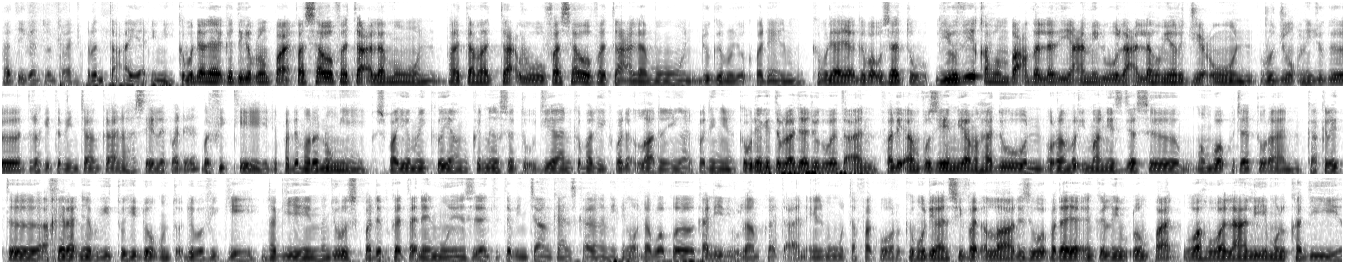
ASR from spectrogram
perhatikan tuan-tuan rentak ayat ini. Kemudian Kemudian ayat ke-34, fasawfa ta'lamun, fatamatta'u fasawfa ta'lamun, juga merujuk kepada ilmu. Kemudian ayat ke-41, liyudhiqahum ba'd alladhi 'amilu la'allahum yarji'un. Rujuk ni juga telah kita bincangkan hasil daripada berfikir, daripada merenungi supaya mereka yang kena satu ujian kembali kepada Allah dan ingat padanya. Kemudian kita belajar juga perkataan fali anfusihim yamhadun, orang beriman yang sentiasa membuat percaturan kalkulator akhiratnya begitu hidup untuk dia berfikir. Lagi menjurus kepada perkataan ilmu yang sedang kita kita bincangkan sekarang ni. Tengok dah berapa kali diulang perkataan ilmu tafakur. Kemudian sifat Allah disebut pada ayat yang ke-54. Wahuwal alimul qadir.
